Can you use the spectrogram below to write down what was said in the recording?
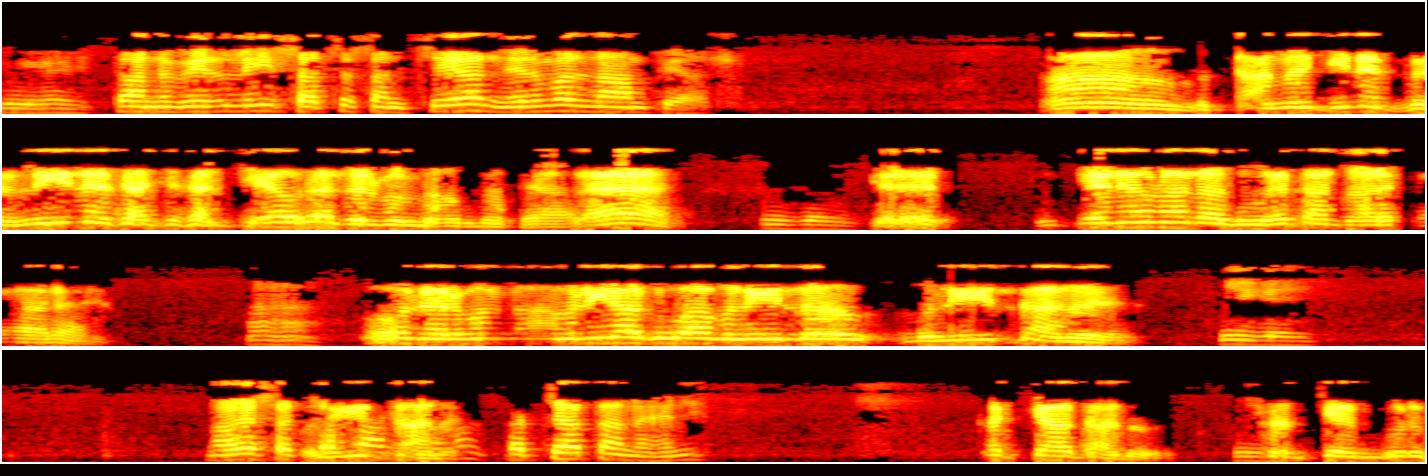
ਠੀਕ ਹੈ ਧਨ ਵਿਰਲੀ ਸਤ ਸੰਚਿਆ ਨਿਰਮਲ ਨਾਮ ਪਿਆਰ। ਤਨ ਜਿਹਨੇ ਬਿਰਲੀ ਨੇ ਸੱਚ ਸੱਚਿਆ ਉਹਦਾ ਨਿਰਮਲ ਨਾਮ ਦਾ ਪਿਆਰ ਹੈ। ਜਿਹੜੇ ਦੂਜੇ ਨੇ ਉਹਨਾਂ ਦਾ ਦੂਏ ਤਾਂ ਨਾਲੇ ਪਿਆਰ ਹੈ। ਉਹ ਨਿਰਮਲ ਨਾਮ ਨਹੀਂ ਆ ਦੂਆ ਮਲੀਨ ਧਨ ਹੈ। ਠੀਕ ਹੈ ਨਾਲੇ ਸੱਚਾ। ਸੱਚਾ ਧਨ ਹੈ ਜੀ। ਕੱਚਾ ਹੈ। ਸੱਚੇ ਗੁਰੂ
